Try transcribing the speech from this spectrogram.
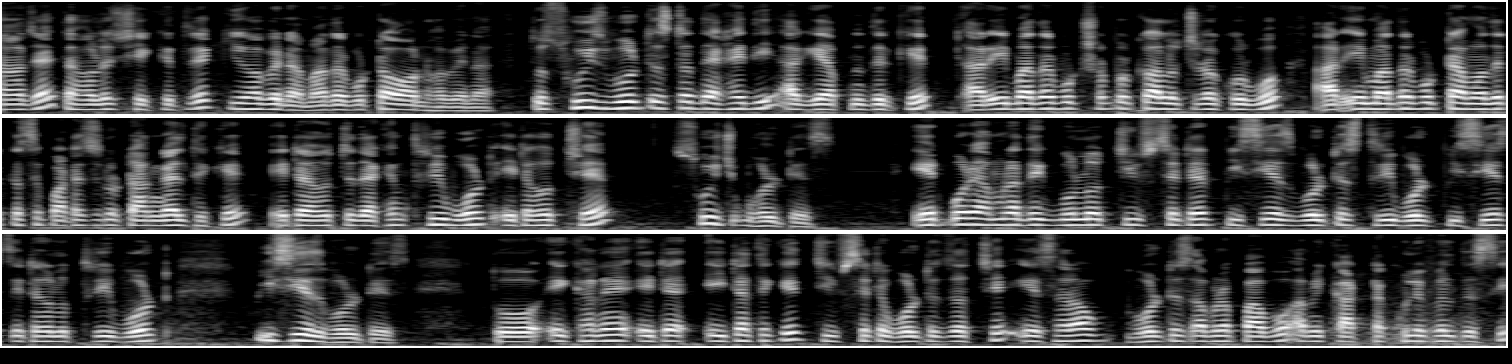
না যায়, তাহলে সেক্ষেত্রে কি হবে না মাদারবোর্ডটা অন হবে না। তো সুইচ ভোল্টেজটা দেখাই দিই আগে আপনাদেরকে। আর এই মাদারবোর্ড সম্পর্কে আলোচনা করব। আর এই মাদারবোর্ডটা আমাদের কাছে পাঠাচ্ছিল টাঙ্গাইল থেকে। এটা হচ্ছে দেখেন থ্রি ভোল্ট এটা হচ্ছে সুইচ ভোল্টেজ। এরপরে আমরা দেখব হলো চিপসেটের PCS voltage three volt PCS এটা হলো থ্রি ভোল্ট পিসিএস ভোল্টেজ। তো এখানে এটা, এইটা থেকে চিপসেটে ভোল্টেজ যাচ্ছে। এছাড়াও ভোল্টেজ আমরা পাবো, আমি কার্ডটা খুলে ফেলতেছি।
